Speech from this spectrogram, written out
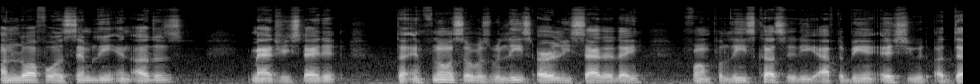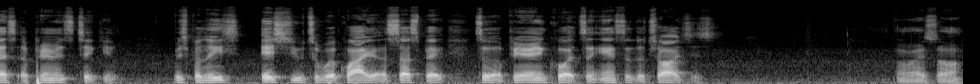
unlawful assembly, and others. Maddrey stated. The influencer was released early Saturday from police custody after being issued a desk appearance ticket, which police issued to require a suspect to appear in court to answer the charges. All right, so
